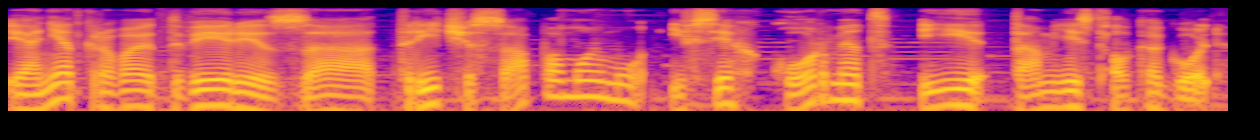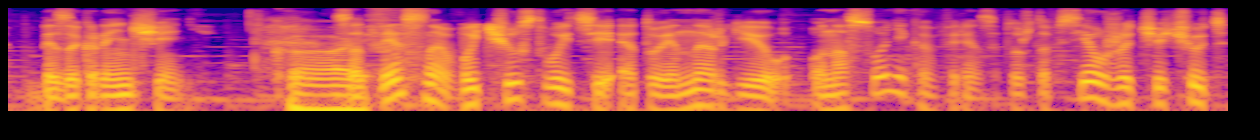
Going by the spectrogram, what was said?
и они открывают двери за 3 часа, по-моему, и всех кормят, и там есть алкоголь без ограничений. Кайф. Соответственно, вы чувствуете эту энергию на Sony конференции, потому что все уже чуть-чуть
